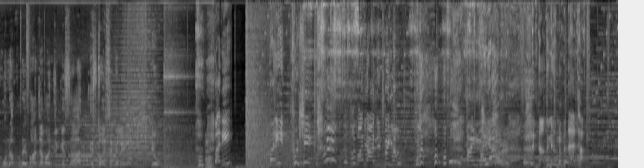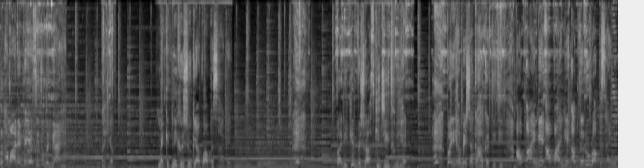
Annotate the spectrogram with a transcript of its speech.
अपन अपने भांजा भांजी के साथ इस टॉय से खेलेगा। क्यों? परी परी खुशी। हमारे आर्यन भैया भैया दादू ने हमें बताया था। हमारे भैया से तो मिलने आए हैं। भैया मैं कितनी खुश हूँ कि आप वापस आ गए। परी के विश्वास की जीत हुई है। परी हमेशा कहा करती थी आप आएँगे आप आएँगे आप ज़रूर वापस आएँगे।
